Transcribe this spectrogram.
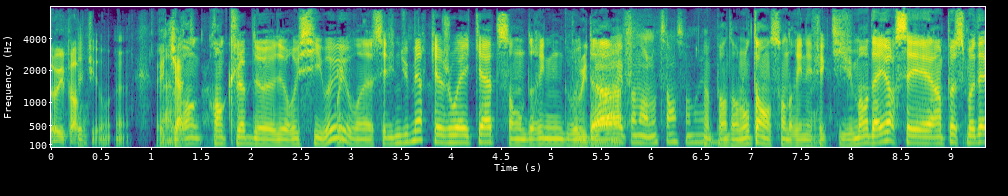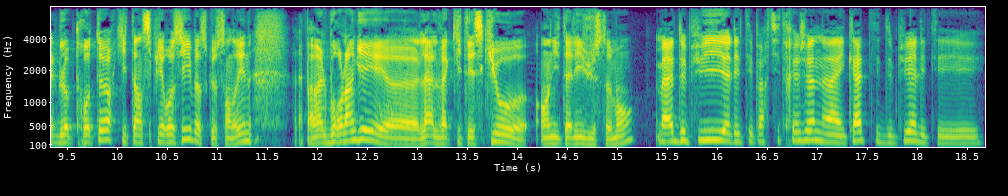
Ah Oui, pardon. euh, grand, grand club de, de Russie. Oui, Oui. oui, on a Céline Dumer qui a joué à 4, Sandrine Gruda. Gruda. Ouais, pendant longtemps, Sandrine. Pendant longtemps, Sandrine, effectivement. D'ailleurs, c'est un peu ce modèle Globetrotter qui t'inspire aussi, parce que Sandrine, elle a pas mal bourlingué. Euh, là, elle va quitter Schio en Italie, justement. Bah, depuis, elle était partie très jeune à ECAT et depuis, elle était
